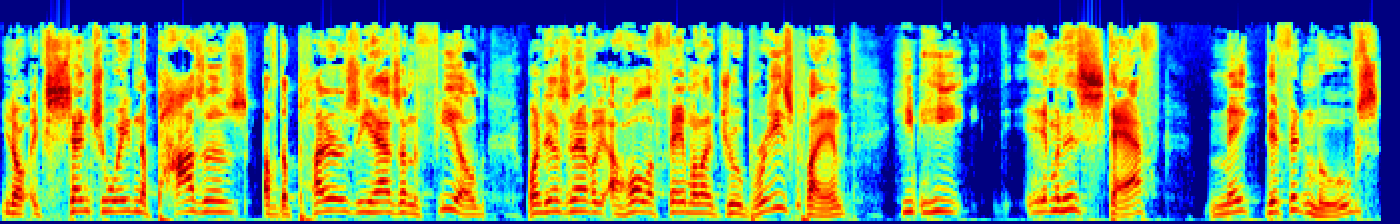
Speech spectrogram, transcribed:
You know, accentuating the positives of the players he has on the field when he doesn't have a, a Hall of Famer like Drew Brees playing. He he him and his staff make different moves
